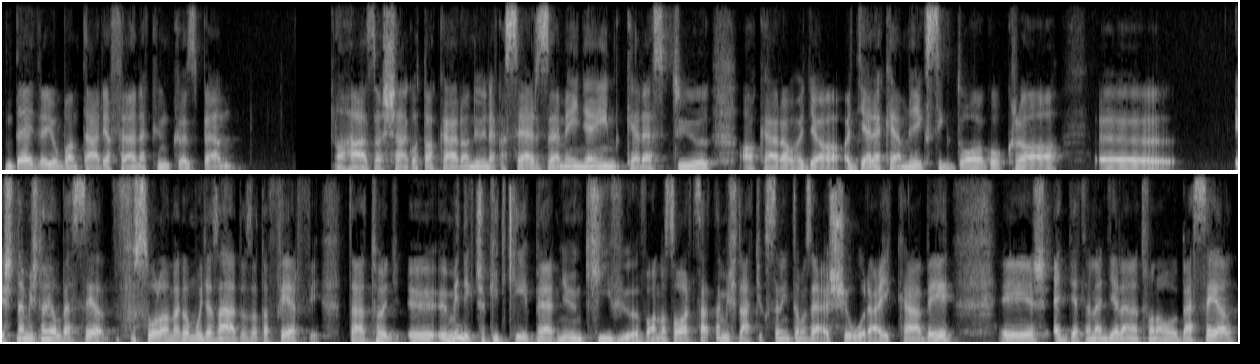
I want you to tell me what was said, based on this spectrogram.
de egyre jobban tárja fel nekünk közben a házasságot, akár a nőnek a szerzeményein keresztül, akár ahogy a, a gyerek emlékszik dolgokra, ö, és nem is nagyon beszél, szólal meg amúgy az áldozat, a férfi. Tehát, hogy ő, ő mindig csak így képernyőn kívül van. Az arcát nem is látjuk szerintem az első óráig kb. És egyetlen egy jelenet van, ahol beszél,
